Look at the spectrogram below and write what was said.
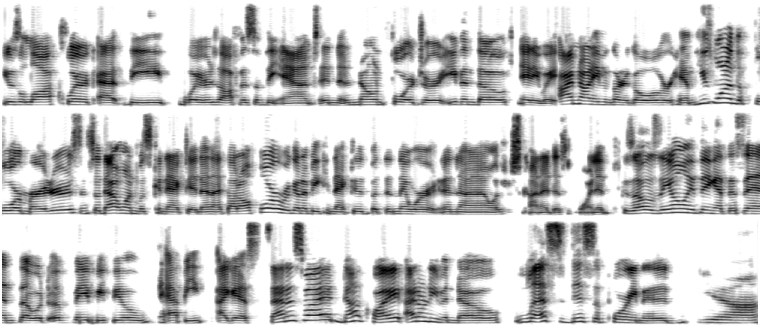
He was a law clerk at the lawyer's office of the aunt and a known forger, even though, anyway, I'm not even going to go over him. He's one of the four murders, and so that one was connected. And I thought all four were going to be connected, but then they weren't. And I was just kind of disappointed because that was the only thing at this end that would have made me feel happy, I guess. Satisfied? Not quite. I don't even know. Less disappointed. Yeah,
